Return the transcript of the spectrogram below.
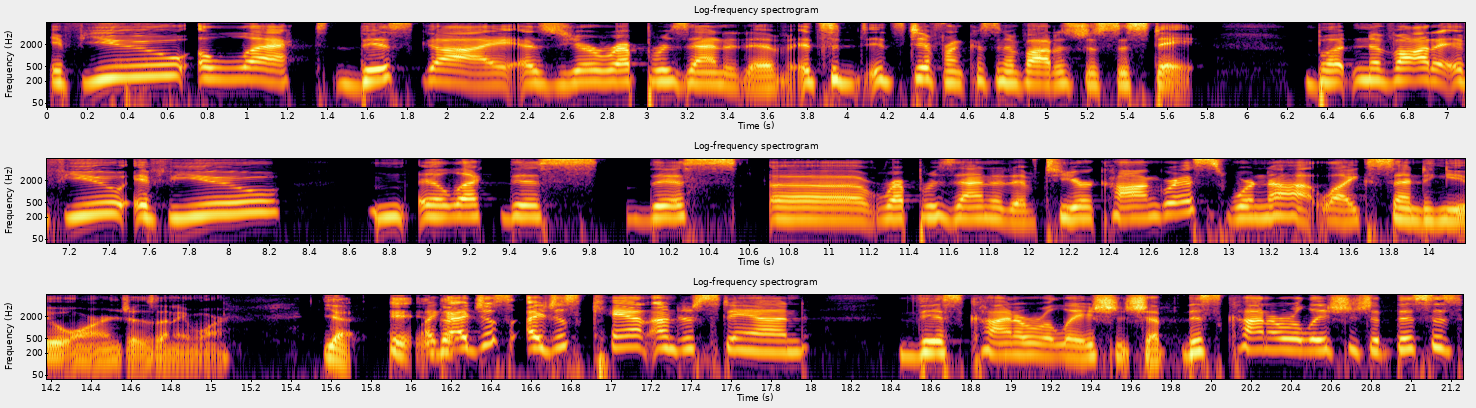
if you elect this guy as your representative, it's it's different because Nevada's just a state. But Nevada, if you if you elect this this uh, representative to your Congress, we're not like sending you oranges anymore. Yeah, it- Like that- I just I just can't understand this kind of relationship. This kind of relationship. This is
